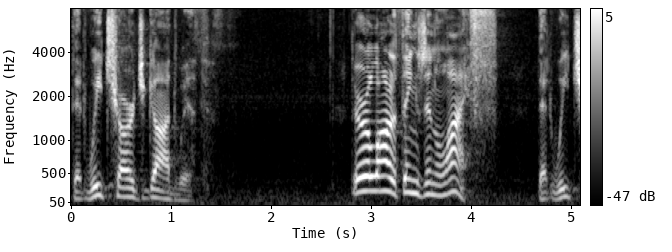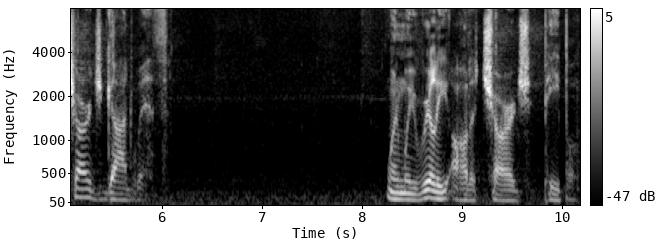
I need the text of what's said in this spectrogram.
that we charge God with. There are a lot of things in life that we charge God with when we really ought to charge people.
